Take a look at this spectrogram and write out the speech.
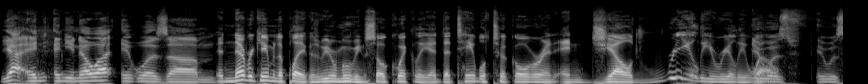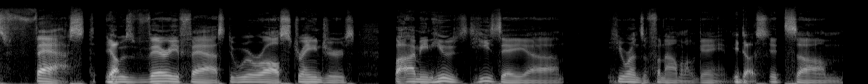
Yeah, and and you know what? It was um It never came into play because we were moving so quickly. The table took over and, and gelled really, really well. it was it was fast. Yep. It was very fast. We were all strangers. But I mean, he was he's a uh, he runs a phenomenal game. he does, It's um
